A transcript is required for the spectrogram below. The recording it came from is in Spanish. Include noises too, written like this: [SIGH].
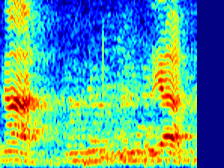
Buenas. Buenos días.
